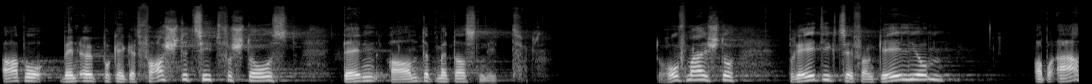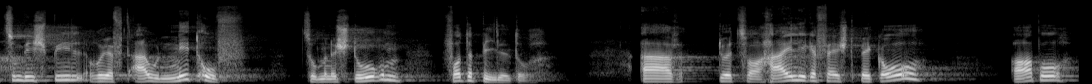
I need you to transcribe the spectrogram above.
aber wenn jemand gegen die Fastenzeit verstößt, dann ahndet man das nicht. Der Hofmeister predigt das Evangelium, aber er zum Beispiel ruft auch nicht auf zu einem Sturm von den Bildern. Er tut zwar Heiligenfest begehen, aber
